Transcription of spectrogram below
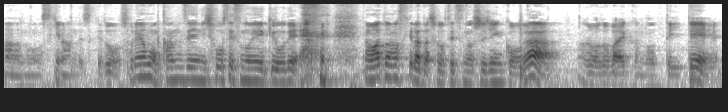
あの好きなんですけどそれはもう完全に小説の影響で たまたま好きだった小説の主人公がロードバイクに乗っていて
